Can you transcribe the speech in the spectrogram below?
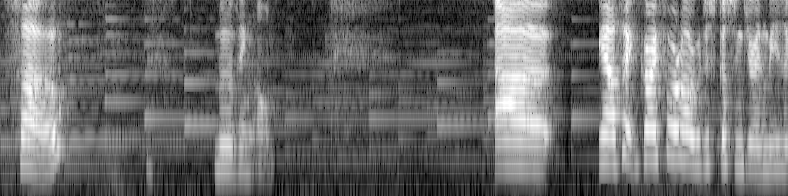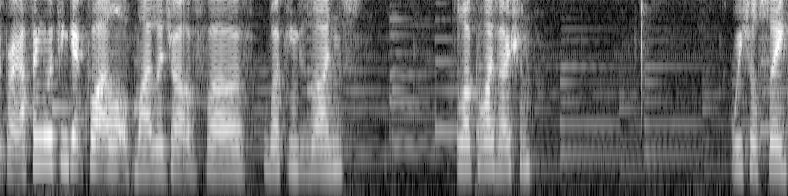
So, moving on. Uh, yeah, I think Greyford and I were discussing during the music break. I think we can get quite a lot of mileage out of uh, working designs localization. We shall see.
